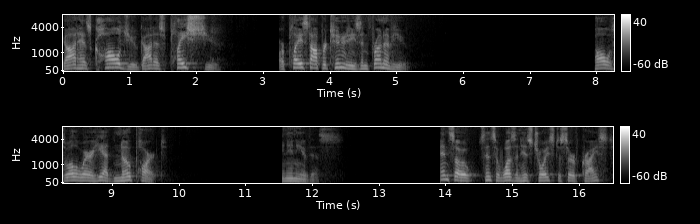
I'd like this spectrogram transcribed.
God has called you, God has placed you, or placed opportunities in front of you. Paul was well aware he had no part in any of this. And so, since it wasn't his choice to serve Christ,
